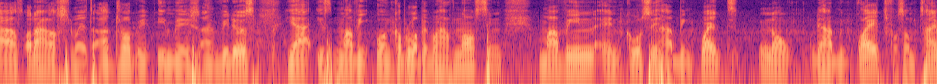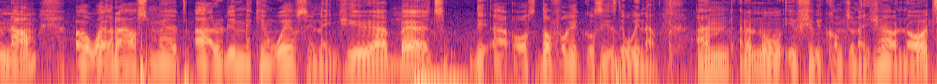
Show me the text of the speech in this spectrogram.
as other housemates are dropping images and videos. Here is Marvin. One couple of people have not seen Marvin and Khosi have been quite you know they have been quiet for some time now uh, while other housemates are really making waves in nigeria but they are also don't forget khosi is the winner and i don't know if she will come to nigeria or not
